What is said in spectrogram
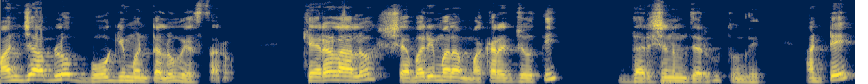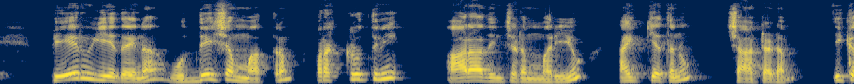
పంజాబ్లో భోగి మంటలు వేస్తారు. కేరళలో శబరిమల మకర జ్యోతి దర్శనం జరుగుతుంది. అంటే పేరు ఏదైనా ఉద్దేశం మాత్రం ప్రకృతిని ఆరాధించడం మరియు ఐక్యతను చాటడం. ఇక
